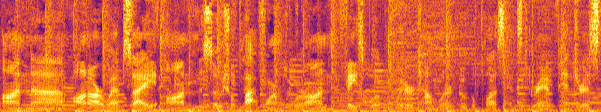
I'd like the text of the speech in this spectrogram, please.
on uh, on our website, on the social platforms. We're on Facebook, Twitter, Tumblr, Google Plus, Instagram, Pinterest.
